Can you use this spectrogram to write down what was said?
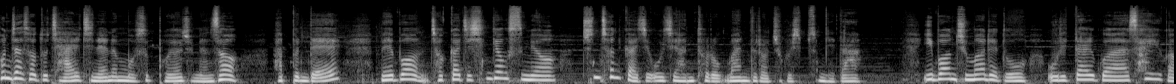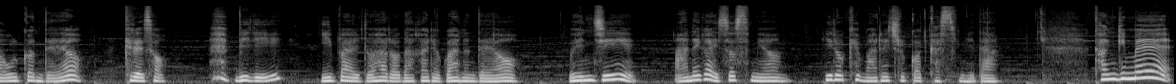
혼자서도 잘 지내는 모습 보여주면서 바쁜데 매번 저까지 신경 쓰며 춘천까지 오지 않도록 만들어주고 싶습니다. 이번 주말에도 우리 딸과 사유가 올 건데요. 그래서 미리 이발도 하러 나가려고 하는데요. 왠지 아내가 있었으면 이렇게 말해줄 것 같습니다. 간 김에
